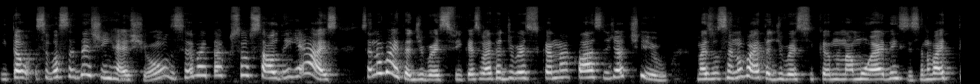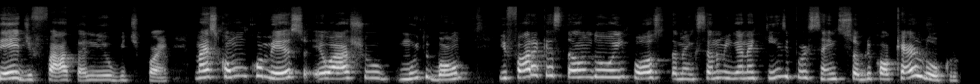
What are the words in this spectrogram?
Então, se você deixa em hash 11, você vai estar com seu saldo em reais. Você não vai estar diversificando, você vai estar diversificando na classe de ativo mas você não vai estar diversificando na moeda em si, você não vai ter de fato ali o Bitcoin. Mas como um começo, eu acho muito bom. E fora a questão do imposto também, que se eu não me engano é 15% sobre qualquer lucro.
